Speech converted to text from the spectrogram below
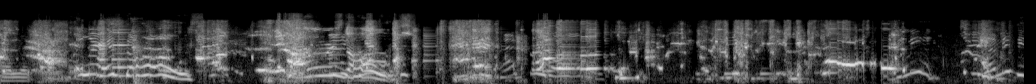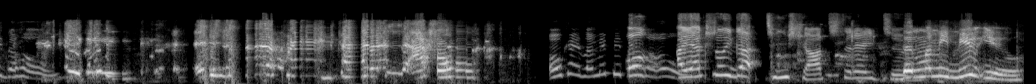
Taylor is the host. Tyler is the host. Let me, let me be the host. Tyler's the actual. Okay, let me be the Oh, host. I actually got two shots today too. Then let me mute you.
